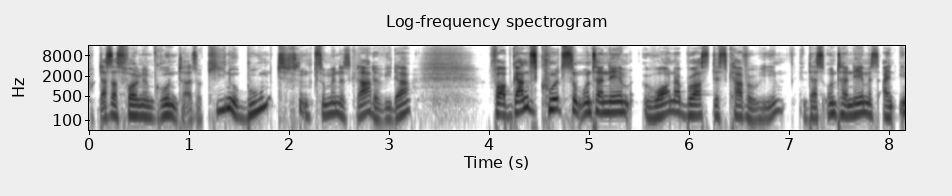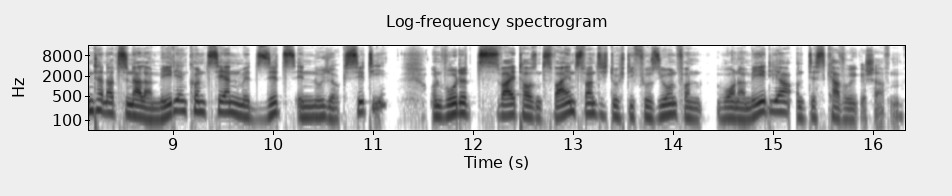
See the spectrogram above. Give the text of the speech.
Und das aus folgendem Grund. Also Kino boomt, zumindest gerade wieder. Vorab ganz kurz zum Unternehmen Warner Bros. Discovery. Das Unternehmen ist ein internationaler Medienkonzern mit Sitz in New York City und wurde 2022 durch die Fusion von Warner Media und Discovery geschaffen.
